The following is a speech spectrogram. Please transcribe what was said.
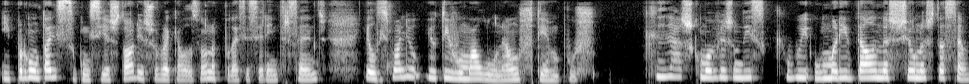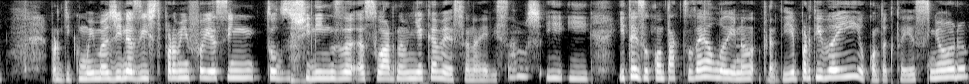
e perguntei-lhe se conhecia histórias sobre aquela zona que pudessem ser interessantes. Ele disse-me: Olha, eu tive uma aluna há uns tempos que acho que uma vez me disse que o marido dela nasceu na estação. Pronto, e como imaginas, isto para mim foi assim, todos os chininhos a, a soar na minha cabeça, não é? E disse, ah, mas e, e, e, tens o contacto dela? E, não... Pronto, e a partir daí eu contactei a senhora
